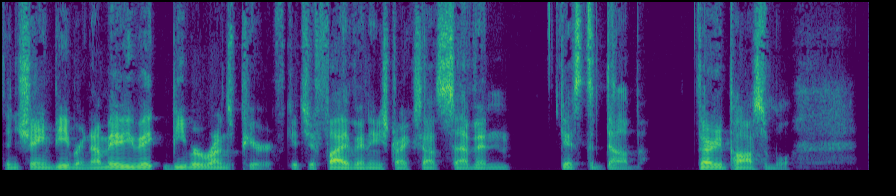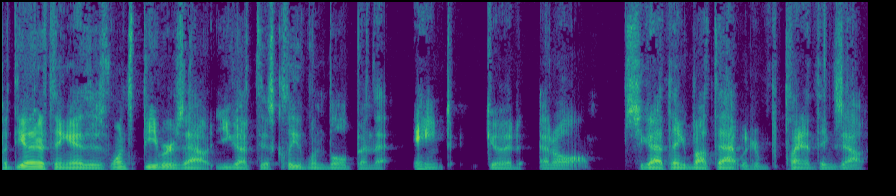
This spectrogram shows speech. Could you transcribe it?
than Shane Bieber. Now maybe Bieber runs pure, gets you five innings, strikes out seven, gets the dub. Very possible. But the other thing is, is once Bieber's out, you got this Cleveland bullpen that ain't good at all. So you got to think about that when you're planning things out.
